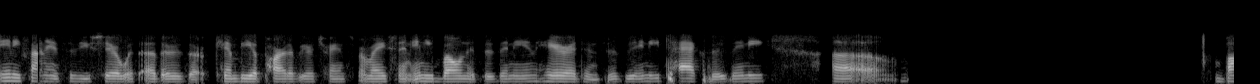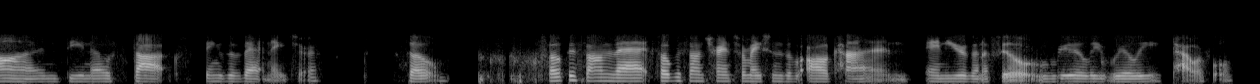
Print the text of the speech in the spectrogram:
any finances you share with others or can be a part of your transformation. Any bonuses, any inheritances, any taxes, any um, bonds, you know, stocks, things of that nature. So focus on that. Focus on transformations of all kinds, and you're going to feel really, really powerful.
